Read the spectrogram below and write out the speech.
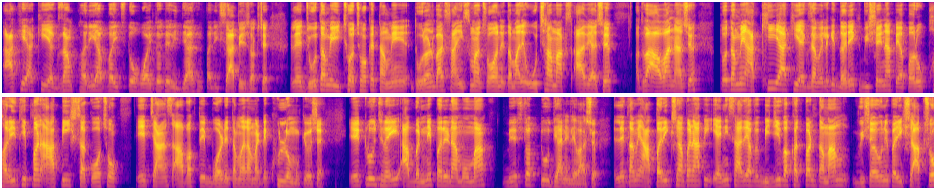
આખી આખી એક્ઝામ ફરી આપવા ઈચ્છતો હોય તો તે વિદ્યાર્થી પરીક્ષા આપી શકશે. એટલે જો તમે ઈચ્છો છો કે તમે ધોરણ બાર સાયન્સમાં છો અને તમારે ઓછા માર્ક્સ આવ્યા છે અથવા આવવાના છે, તો તમે આખી આખી એક્ઝામ એટલે કે દરેક વિષયના પેપરો ફરીથી પણ આપી શકો છો. એ ચાન્સ આ વખતે બોર્ડે તમારા માટે ખુલ્લો મૂક્યો છે. એટલું જ નહીં, આ બંને પરિણામોમાં બેસ્ટ ઓફ ટુ ધ્યાને લેવાશે. એટલે તમે આ પરીક્ષા પણ આપી, એની સાથે હવે બીજી વખત પણ તમામ વિષયોની પરીક્ષા આપશો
